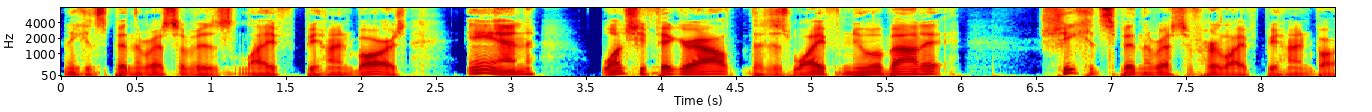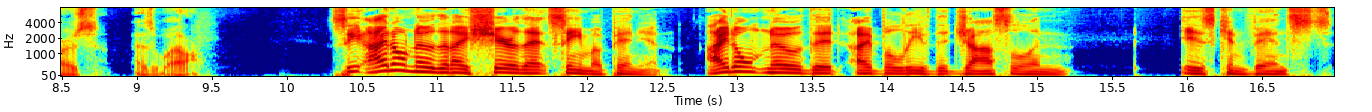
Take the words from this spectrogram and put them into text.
And he can spend the rest of his life behind bars. And once you figure out that his wife knew about it, she could spend the rest of her life behind bars as well. See, I don't know that I share that same opinion. I don't know that I believe that Jocelyn is convinced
